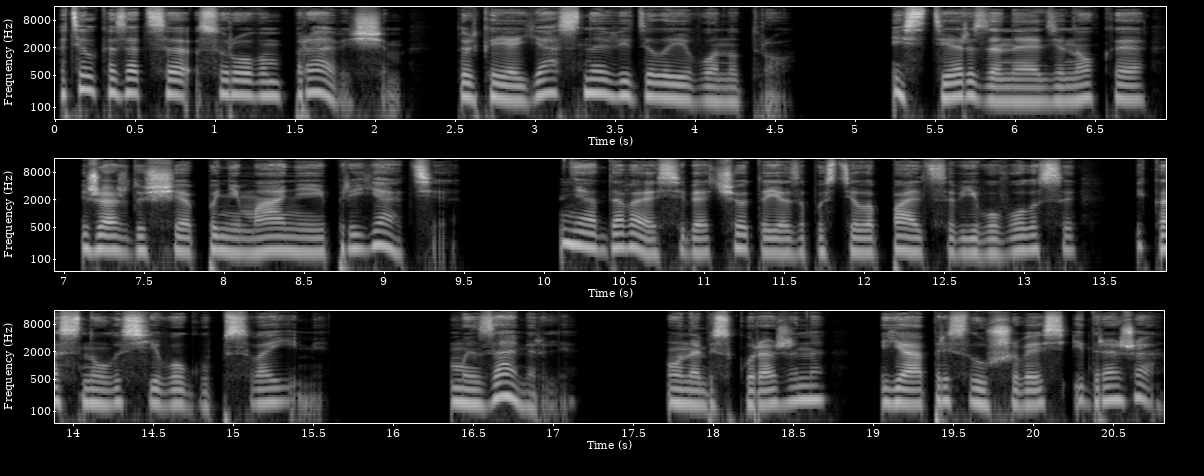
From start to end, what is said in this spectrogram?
Хотел казаться суровым правящим, только я ясно видела его нутро. Истерзанное, одинокое и жаждущее понимания и приятия. Не отдавая себе отчета, я запустила пальцы в его волосы и коснулась его губ своими. Мы замерли. Он обескураженно, я прислушиваясь и дрожа.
